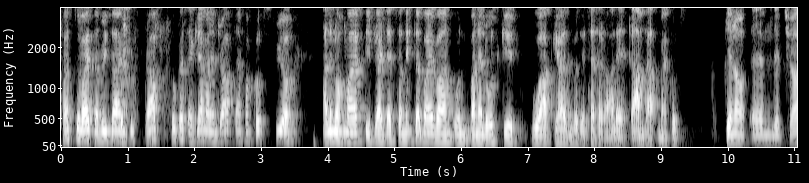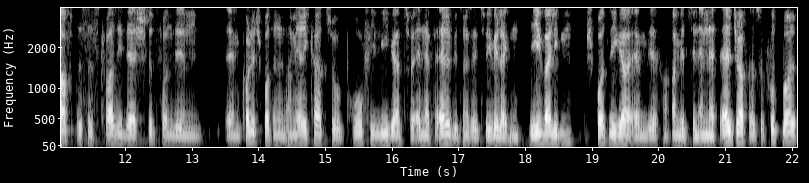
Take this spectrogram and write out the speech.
fast soweit. Dann würde ich sagen, Draft. Lukas, erklär mal den Draft einfach kurz für alle nochmal, die vielleicht letzter nicht dabei waren und wann er losgeht, wo er abgehalten wird, etc. Alle Rahmendaten mal kurz. Genau, ähm, der Draft, das ist quasi der Schritt von dem ähm, College-Sport in Amerika zur Profiliga, zur NFL, beziehungsweise zur jeweiligen, jeweiligen Sportliga. Ähm, wir haben jetzt den NFL-Draft, also Football.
